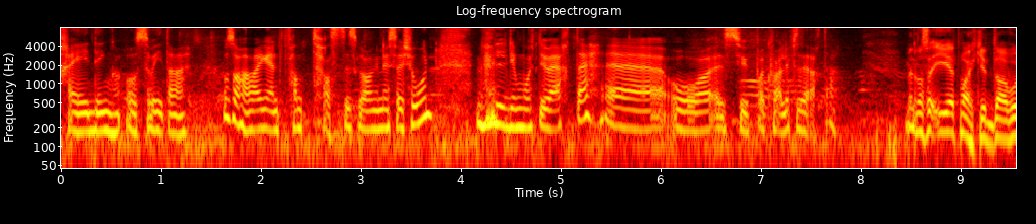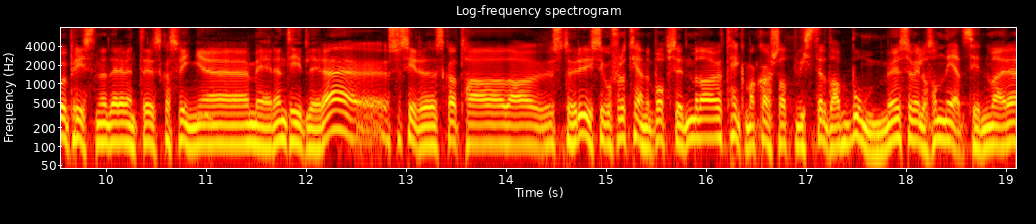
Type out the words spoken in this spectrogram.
trading osv. Og så har jeg en fantastisk organisasjon. Veldig motiverte eh, og superkvalifiserte. Men altså, I et marked da hvor prisene dere venter skal svinge mer enn tidligere, så sier dere det skal ta da, større risiko for å tjene på oppsiden. Men da tenker man kanskje at hvis dere da bommer, så vil også nedsiden være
